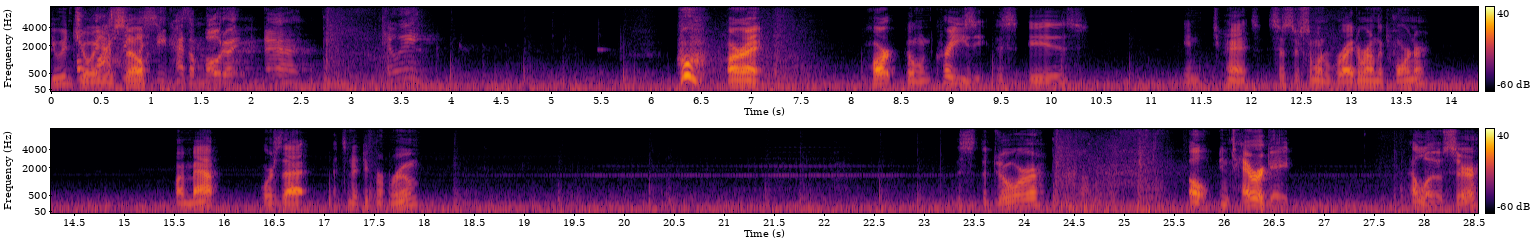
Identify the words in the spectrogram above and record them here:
you enjoy yourself? machine has a motor. Uh, can we? Whew. All right. Heart going crazy. This is intense. It says there's someone right around the corner. My map, or is that that's in a different room? This is the door. Oh, interrogate. Hello, sir.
